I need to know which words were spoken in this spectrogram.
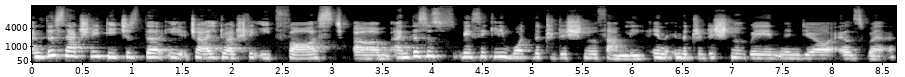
and this actually teaches the e- child to actually eat fast. Um, and this is basically what the traditional family, in, in the traditional way in India, elsewhere,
